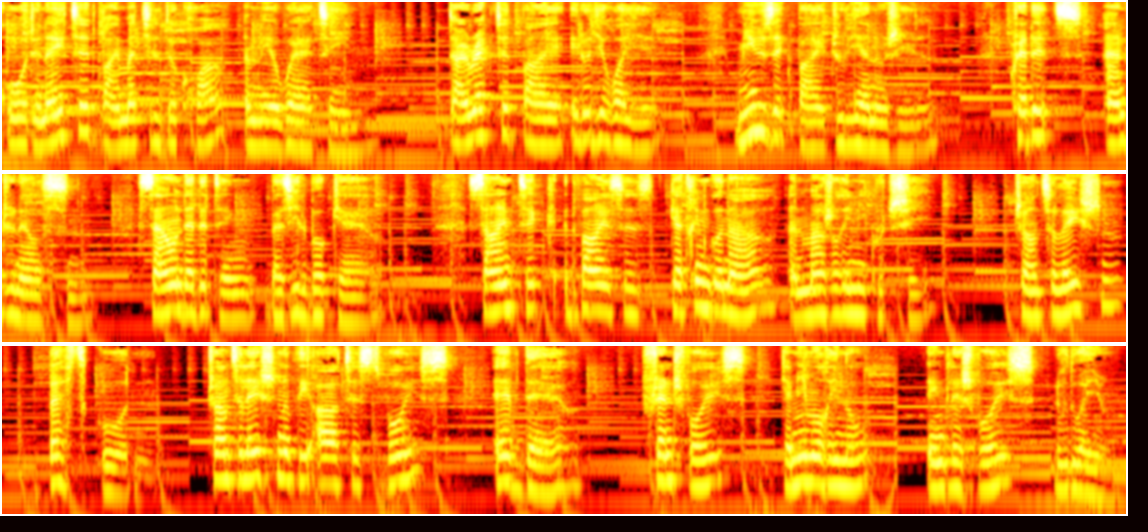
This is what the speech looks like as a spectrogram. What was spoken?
Coordinated by Mathilde Croix and the Aware team. Directed by Elodie Royer. Music by Julian Ogil. Credits Andrew Nelson. Sound editing Basile Beaucaire. Scientific advisors Catherine Gonnard and Marjorie Micucci. Translation Beth Gordon. Translation of the artist's voice Eve French voice Camille Morineau. English voice Lou Doyon.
